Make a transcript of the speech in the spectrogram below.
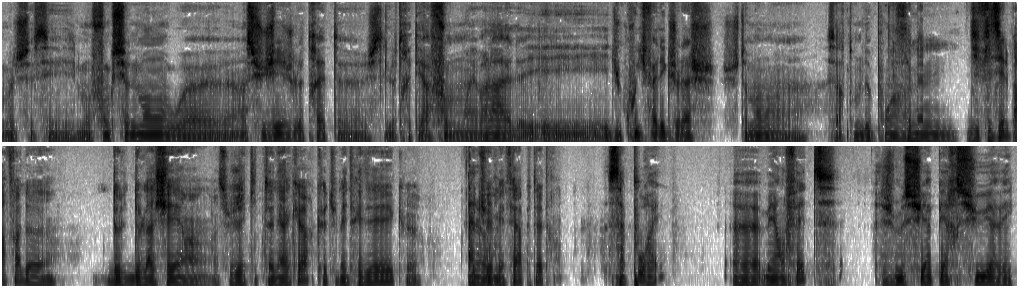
moi, c'est mon fonctionnement où euh, un sujet, je le traite, euh, j'essaie de le traiter à fond. Et voilà. Et, et du coup, il fallait que je lâche justement euh, un certain nombre de points. C'est même difficile parfois de, de, de lâcher un, un sujet qui te tenait à cœur, que tu maîtrisais, que, que Alors, tu aimais faire peut-être? ça pourrait, euh, mais en fait, je me suis aperçu avec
